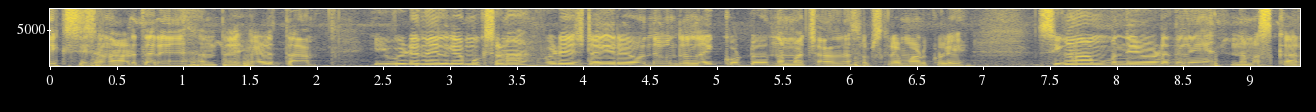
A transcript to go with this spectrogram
ನೆಕ್ಸ್ಟ್ ಸೀಸನ್ ಆಡ್ತಾರೆ ಅಂತ ಹೇಳ್ತಾ ಈ ವಿಡಿಯೋನ ಇಲ್ಲಿಗೆ ಮುಗಿಸೋಣ. ವಿಡಿಯೋ ಇಷ್ಟ ಆಗಿದ್ರೆ ಒಂದೇ ಒಂದು ಲೈಕ್ ಕೊಟ್ಟು ನಮ್ಮ ಚಾನಲ್ನ ಸಬ್ಸ್ಕ್ರೈಬ್ ಮಾಡ್ಕೊಳ್ಳಿ. ಸಿಗೋಣ ಮುಂದಿನ ವಿಡಿಯೋದಲ್ಲಿ ನಮಸ್ಕಾರ.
